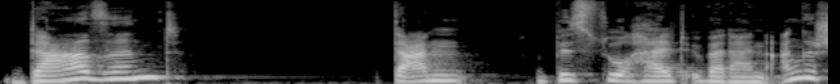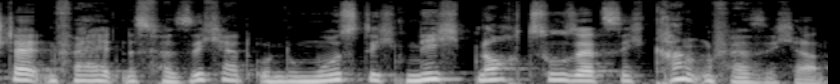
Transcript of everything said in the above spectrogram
da sind, dann bist du halt über dein Angestelltenverhältnis versichert und du musst dich nicht noch zusätzlich krankenversichern.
